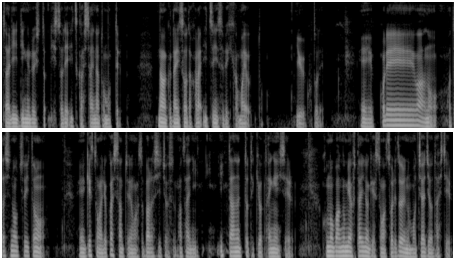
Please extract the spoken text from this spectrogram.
ザ・リーディングリストリストでいつかしたいなと思ってる。長くなりそうだからいつにすべきか迷うということで。えーこれはあの私のツイートの、えーゲストがりょかしさんというのが素晴らしいチョイスまさにインターネット的を体現している。この番組は2人のゲストがそれぞれの持ち味を出している。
